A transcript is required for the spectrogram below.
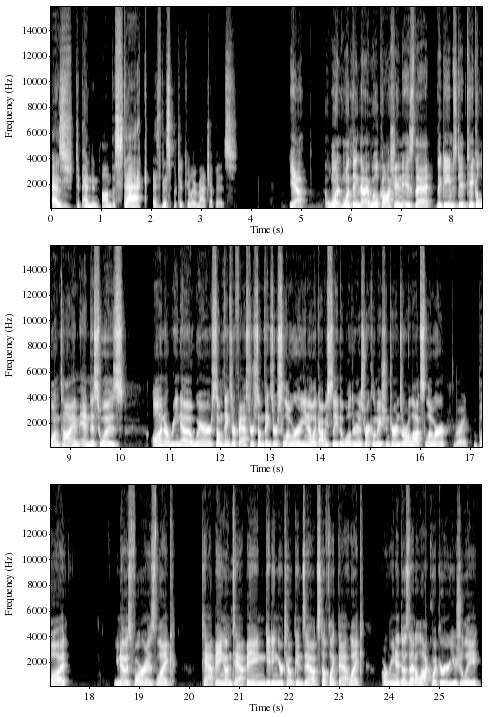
as dependent on the stack as this particular matchup is. Yeah. One one thing that I will caution is that the games did take a long time, and this was on arena where some things are faster, some things are slower. You know, like obviously the wilderness reclamation turns are a lot slower, Right. but you know, as far as like tapping, untapping, getting your tokens out, stuff like that, like arena does that a lot quicker usually.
